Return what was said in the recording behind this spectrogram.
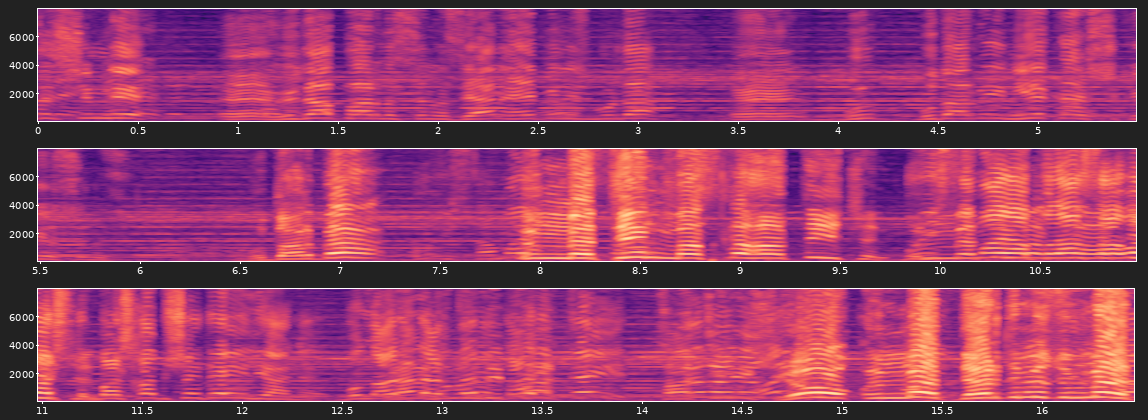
siz şimdi e, Hüdaparlısınız yani hepiniz burada e, bu, bu darbeye niye karşı çıkıyorsunuz? Bu darbe ümmetin maslahatı için. Bu İslam'a yapılan savaştır. Başka bir şey değil yani. Bunların Yani dertleri parti, değil. Yok ümmet, derdimiz ümmet.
